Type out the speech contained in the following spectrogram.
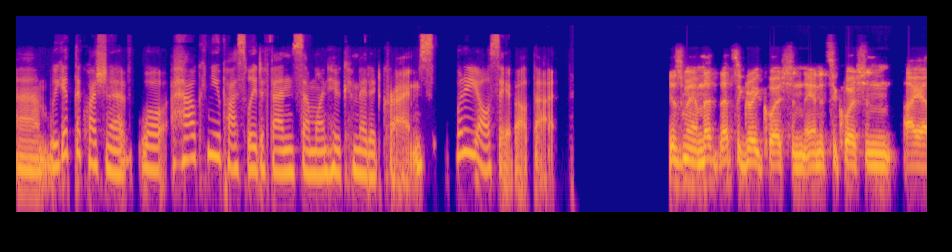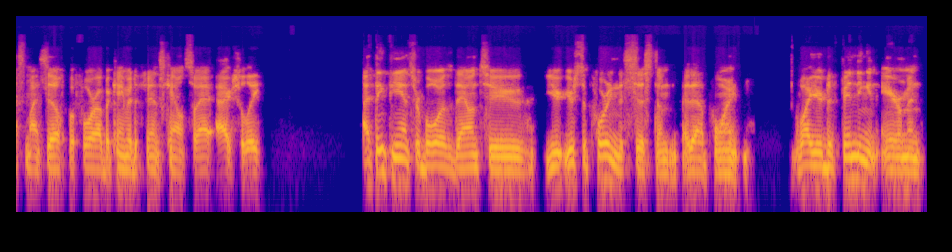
um, we get the question of, well, how can you possibly defend someone who committed crimes? What do y'all say about that? Yes, ma'am. That, that's a great question. And it's a question I asked myself before I became a defense counsel, actually. I think the answer boils down to you're, you're supporting the system at that point. While you're defending an airman,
